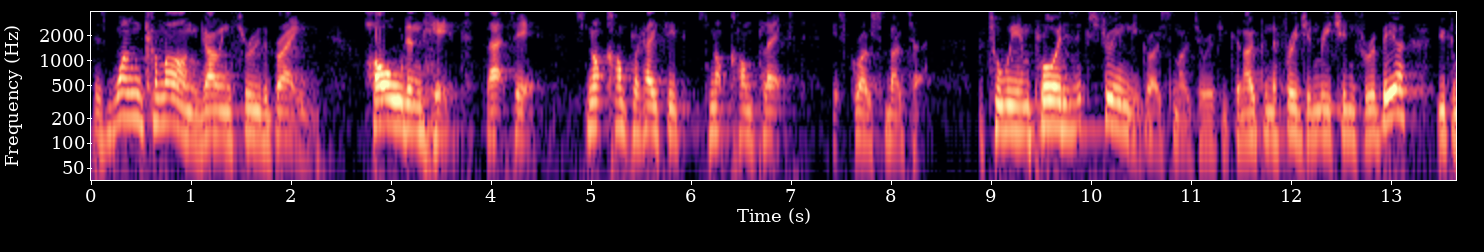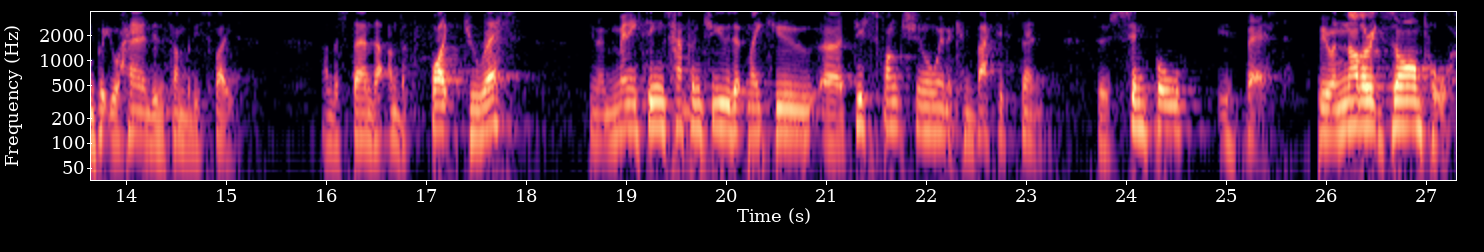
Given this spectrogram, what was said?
there's one command going through the brain. Hold and hit, that's it. It's not complicated, it's not complex, it's gross motor. The tool we employed is extremely gross motor. If you can open the fridge and reach in for a beer, you can put your hand in somebody's face. Understand that under fight duress, you know, many things happen to you that make you uh, dysfunctional in a combative sense. So simple is best. Give you another example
